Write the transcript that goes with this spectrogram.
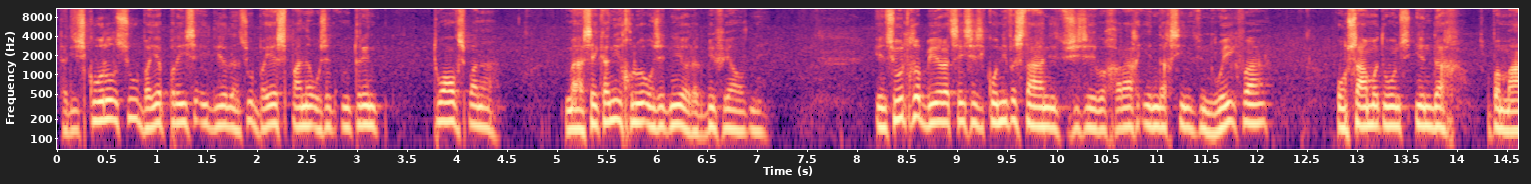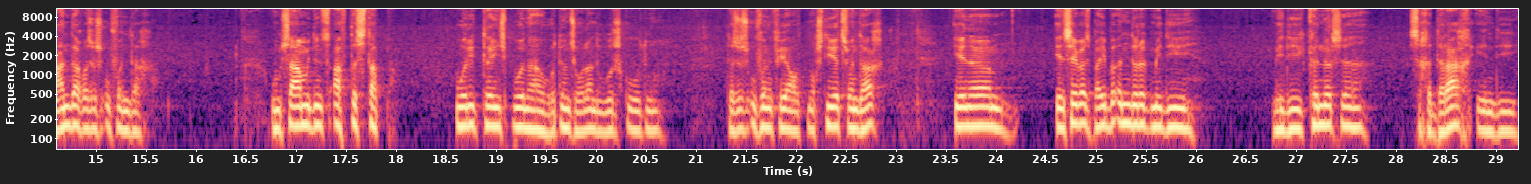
dat die skool so baie pryse uitdeel en so baie spanne, ons het omtrent 12 spanne Maar sy kan nie glo ons het nie 'n rugbyveld nie. En so het gebeur dat sy sê sy kon nie verstaan nie. Toe sy sê sy wil graag eendag sien. Toe nooi ek vir om saam met ons eendag op 'n maandag was ons oefendag. Om saam met ons af te stap oor die treinspoor na Hotons Holland Hoërskool toe. Dit is oefenveld nog steeds vandag. En ehm um, en sy was baie beïndruk met die met die kinders se se gedrag en die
